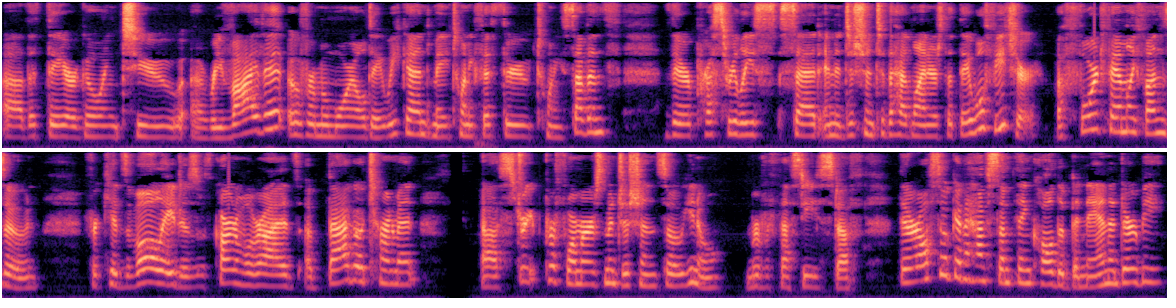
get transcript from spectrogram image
Uh, that they are going to uh, revive it over Memorial Day weekend, May 25th through 27th. Their press release said, in addition to the headliners, that they will feature a Ford Family Fun Zone for kids of all ages with carnival rides, a bago tournament, uh, street performers, magicians, so, you know, Riverfesty stuff. They're also going to have something called a banana derby.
